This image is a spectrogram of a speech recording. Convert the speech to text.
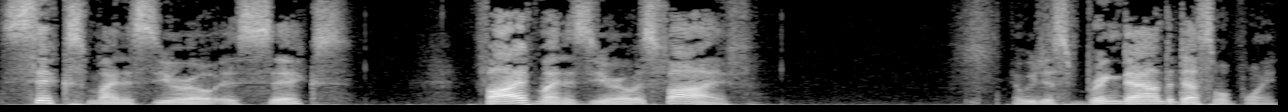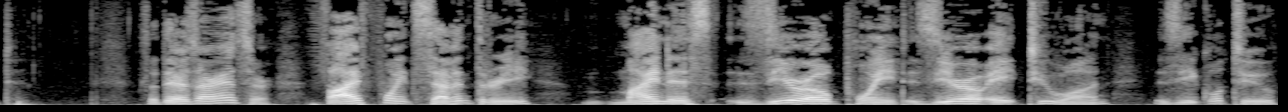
6 minus 0 is 6. 5 minus 0 is 5. And we just bring down the decimal point. So there's our answer. 5.73 minus 0.0821 is equal to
